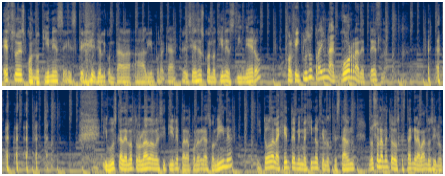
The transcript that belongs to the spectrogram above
Esto es cuando tienes, este, yo le contaba a alguien por acá, decía, eso es cuando tienes dinero, porque incluso trae una gorra de Tesla. y busca del otro lado a ver si tiene para poner gasolina. Y toda la gente, me imagino que los que están, no solamente los que están grabando, sino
